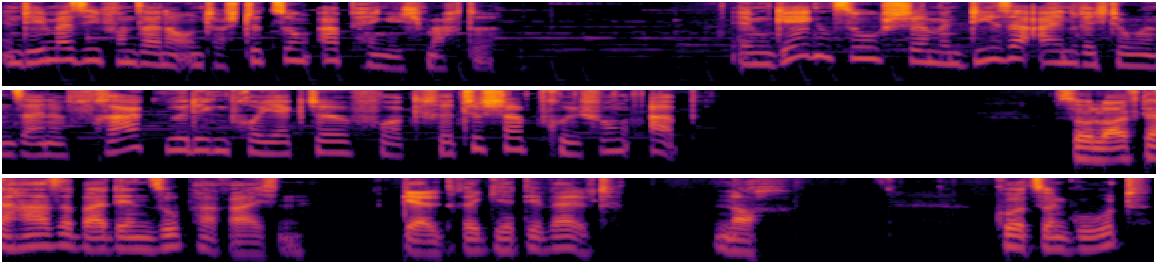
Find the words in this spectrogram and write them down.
indem er sie von seiner Unterstützung abhängig machte. Im Gegenzug schirmen diese Einrichtungen seine fragwürdigen Projekte vor kritischer Prüfung ab. So läuft der Hase bei den Superreichen. Geld regiert die Welt. Noch. Kurz und gut,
